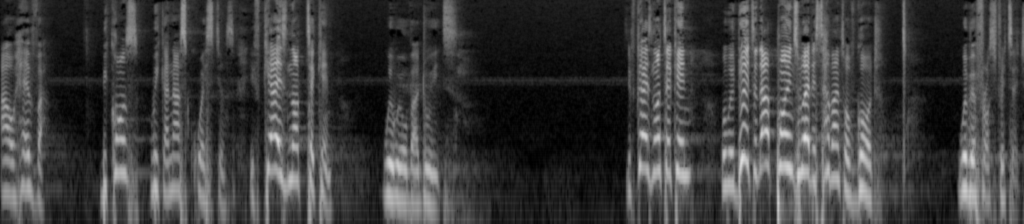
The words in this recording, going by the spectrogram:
however, because we can ask questions, if care is not taken, we will overdo it. If care is not taken, we will do it to that point where the servant of God will be frustrated.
